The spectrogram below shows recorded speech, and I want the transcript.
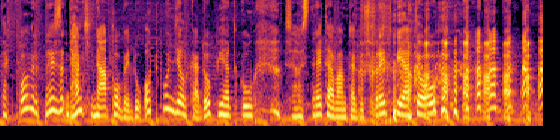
Tak povie, prez, dám ti nápovedu. Od pondelka do piatku sa ho stretávam tak už pred piatou.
